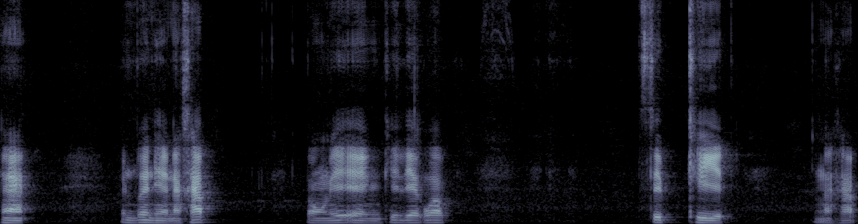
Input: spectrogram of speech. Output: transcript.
นะฮะเพื่อนๆเห็นนะครับ ตรงนี้เองที่เรียกว่า 10 ขีดนะครับ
